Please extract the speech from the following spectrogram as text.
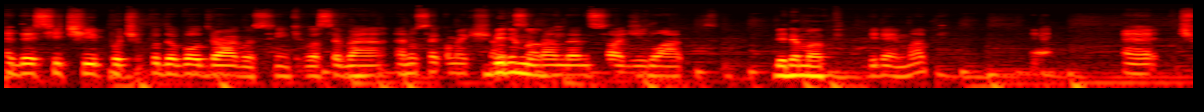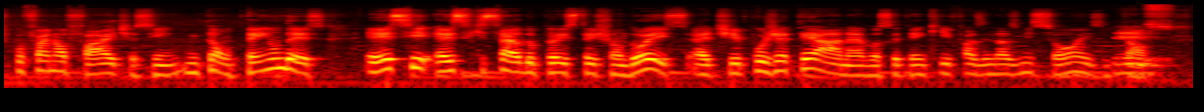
é desse tipo, tipo Double Dragon, assim, que você vai. Eu não sei como é que chama, você up. vai andando só de lado. Beat'em up. Beat'em up? É, é tipo Final Fight, assim. Então, tem um desse. Esse, esse que saiu do PlayStation 2 é tipo GTA, né? Você tem que ir fazendo as missões e Isso. tal.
